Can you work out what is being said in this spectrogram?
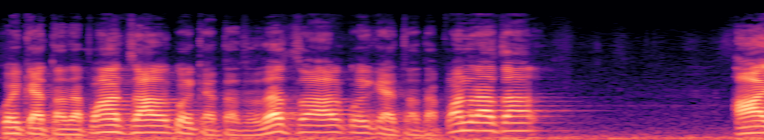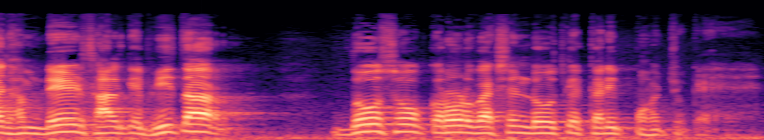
कोई कहता था पाँच साल, कोई कहता था दस साल, कोई कहता था पंद्रह साल। आज हम डेढ़ साल के भीतर 200 करोड़ वैक्सीन डोज के करीब पहुँच चुके हैं।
